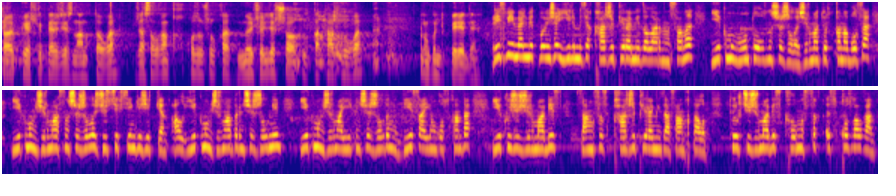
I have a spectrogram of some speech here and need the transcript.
жауапкершілік дәрежесін анықтауға жасалған құқық бұзушылыққа мөлшерлес жауаптылыққа тартылуға мүмкіндік береді. Ресми мәлімет бойынша елімізде қаржы пирамидаларының саны 2019 жылы 24 қана болса 2020 жылы 180-ге жеткен. Ал 2021 жыл мен 2022 жылдың 5 айын қосқанда 225 заңсыз қаржы пирамидасы анықталып 425 қылмыстық іс қозғалған.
